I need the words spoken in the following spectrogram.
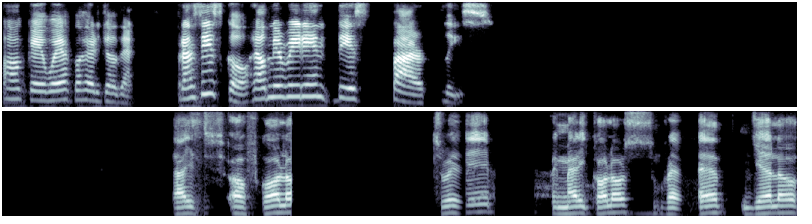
Okay, voy a coger yo then. Francisco, help me reading this part, please. types of color. Three primary colors, red, yellow.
